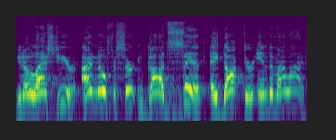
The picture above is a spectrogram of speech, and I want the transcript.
You know, last year, I know for certain God sent a doctor into my life.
